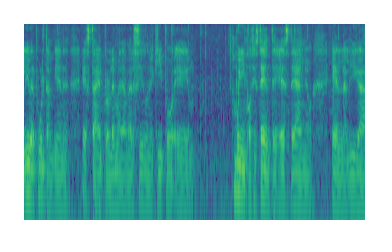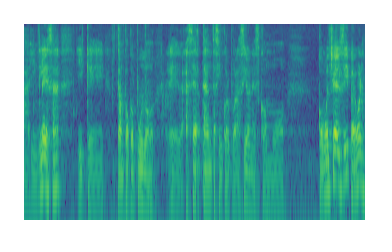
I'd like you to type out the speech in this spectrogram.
Liverpool también está el problema de haber sido un equipo... Eh, muy inconsistente este año en la liga inglesa y que tampoco pudo eh, hacer tantas incorporaciones como, como el Chelsea, pero bueno,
